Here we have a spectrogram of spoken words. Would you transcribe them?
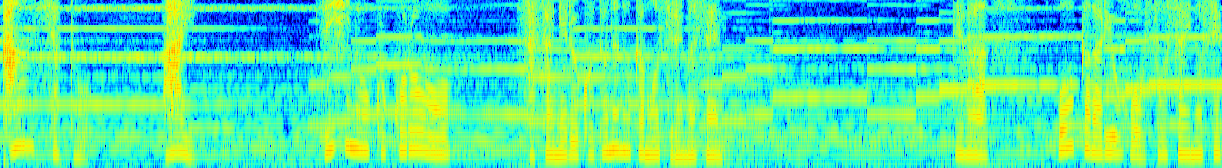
感謝と愛慈悲の心を捧げることなのかもしれません。では大川隆法総裁の説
